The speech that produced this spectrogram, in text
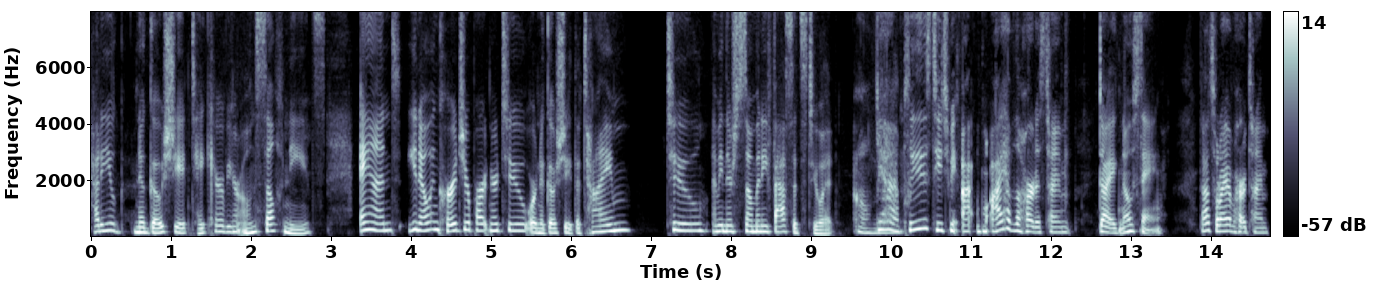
How do you negotiate, take care of your own self needs, and, you know, encourage your partner to, or negotiate the time to? I mean, there's so many facets to it. Oh, man. Yeah, please teach me. I, I have the hardest time diagnosing. That's what I have a hard time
